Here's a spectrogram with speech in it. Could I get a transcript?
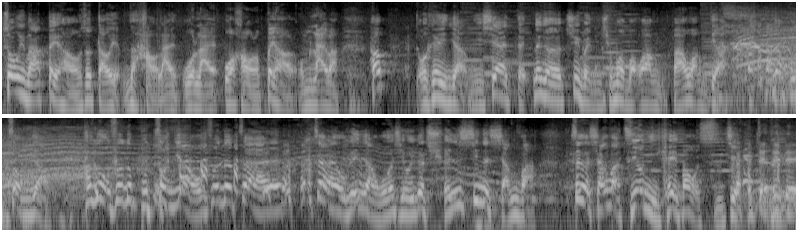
终于把它背好，我说导演，那好来，我来，我好了，背好了，我们来吧。好，我跟你讲，你现在等那个剧本，你全部把忘把它忘掉，那不重要。他跟我说那不重要，我说那再来呢？再来，我跟你讲，我有一个全新的想法，这个想法只有你可以帮我实践。对对对。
